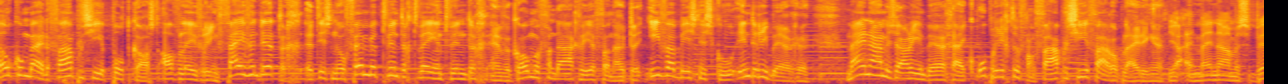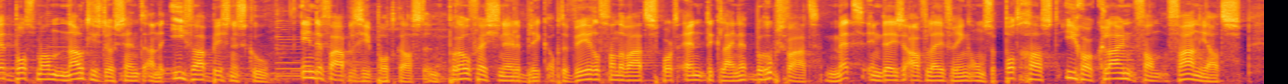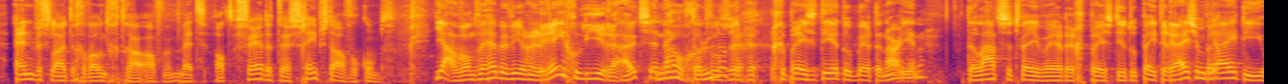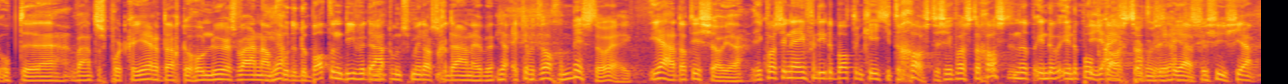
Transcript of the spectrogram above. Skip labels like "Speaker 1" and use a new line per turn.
Welkom bij de Vaarplezier podcast, aflevering 35. Het is november 2022 en we komen vandaag weer vanuit de IVA Business School in Driebergen. Mijn naam is Arjen Bergijk, oprichter van Vaarplezier Vaaropleidingen.
Ja, en mijn naam is Bert Bosman, nautisch docent aan de IVA Business School. In de Vaarplezier podcast een professionele blik op de wereld van de watersport en de kleine beroepsvaart. Met in deze aflevering onze podcast Igor Kluin van Vaniats. En we sluiten gewoontegetrouw af met wat verder ter scheepstafel komt.
Ja, want we hebben weer een reguliere uitzending.
Nou,
dat wil zeggen, gepresenteerd door Bert en Arjen. De laatste twee werden gepresenteerd door Peter Rijzenbrei, die op de Watersport Carrière Dag de honneurs waarnam
Ja.
voor de debatten die we daar toen smiddags gedaan hebben.
Ja, ik heb het wel gemist hoor. Hey.
Ja, dat is zo, ja. Ik was in een van die debatten een keertje te gast. Dus ik was te gast in de, in de, in de podcast. zou ik maar zeggen.
ja,
Ja, precies. ja.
